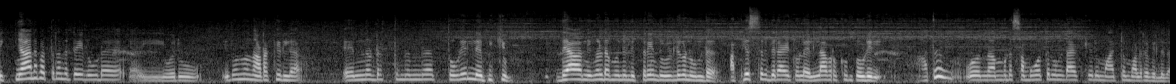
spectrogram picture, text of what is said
വിജ്ഞാന പത്തനംതിട്ടയിലൂടെ ഈ ഒരു ഇതൊന്നും നടക്കില്ല എന്നിടത്ത് നിന്ന് തൊഴിൽ ലഭിക്കും. ഇതാ നിങ്ങളുടെ മുന്നിൽ ഇത്രയും തൊഴിലുകളുണ്ട്. അഭ്യസ്തവിതരായിട്ടുള്ള എല്ലാവർക്കും തൊഴിൽ. അത് നമ്മുടെ സമൂഹത്തിൽ ഉണ്ടാക്കിയ ഒരു മാറ്റം വളരെ വലുതാണ്.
